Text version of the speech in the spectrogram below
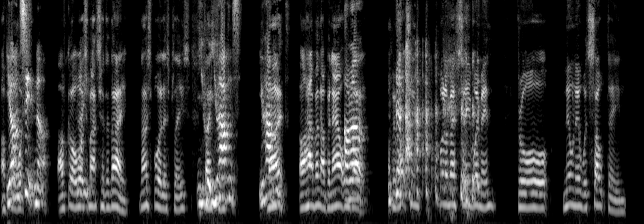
I've you haven't watch, seen no. I've got to watch no, match of the day. No spoilers, please. You, you haven't. You haven't. No, I haven't. I've been out all oh, day. I've been watching Fulham FC women draw nil nil with Saltdean.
